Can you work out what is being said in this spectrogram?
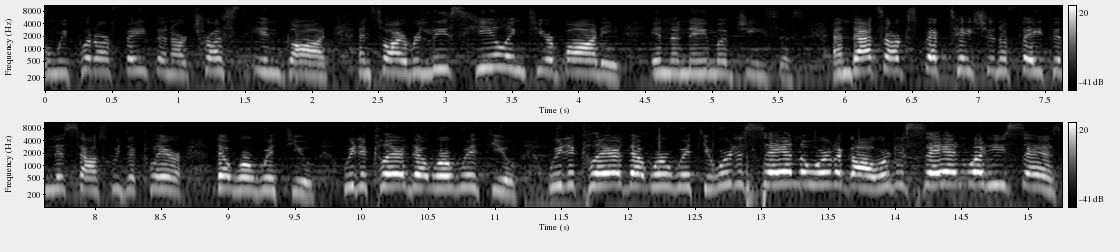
when we put our faith and our trust in God. And so I release healing to your body in the name of Jesus. And that's our expectation of faith in this house. We declare that we're with you. We declare that we're with you. We declare that we're with you. We're just saying the word of God. We're just saying what he says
